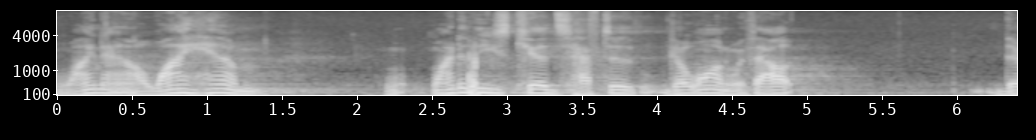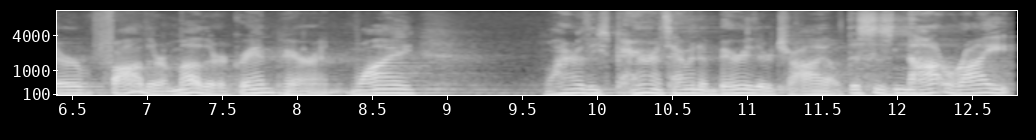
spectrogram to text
Why now? Why him? Why do these kids have to go on without their father, mother, grandparent? Why, why are these parents having to bury their child? This is not right.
